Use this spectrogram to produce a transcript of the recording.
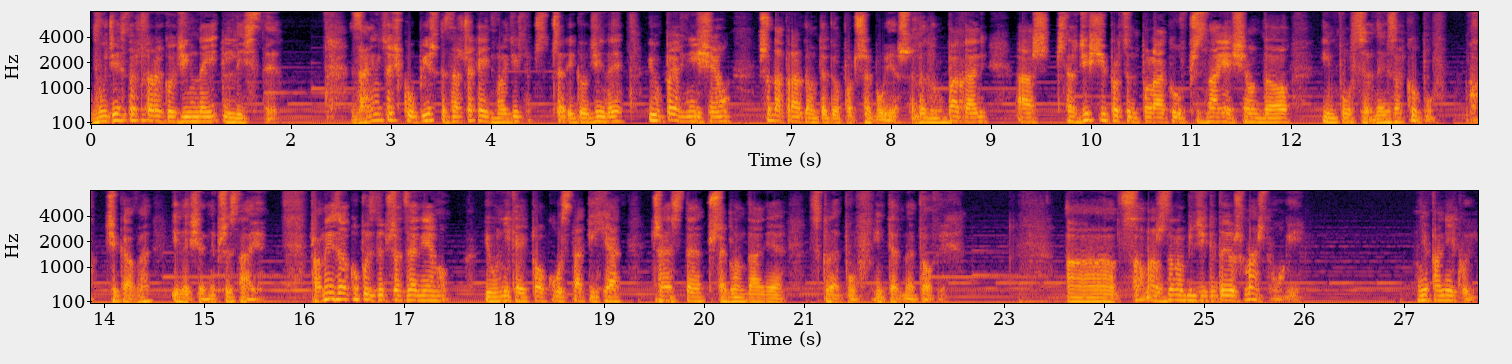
24-godzinnej listy. Zanim coś kupisz, zaczekaj 24 godziny i upewnij się, że naprawdę tego potrzebujesz. Według badań aż 40% Polaków przyznaje się do impulsywnych zakupów. Ciekawe, ile się nie przyznaje. Planuj zakupy z wyprzedzeniem i unikaj pokus takich jak częste przeglądanie sklepów internetowych. A co masz zrobić, gdy już masz długi? Nie panikuj.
